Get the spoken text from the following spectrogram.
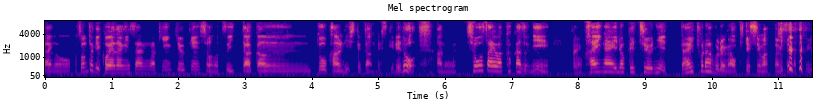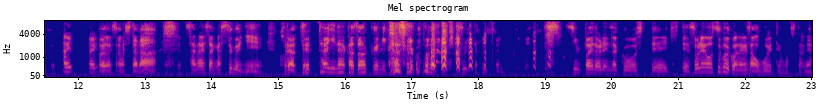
あの、その時小柳さんが緊急検証のツイッターアカウントを管理してたんですけれど、あの、詳細は書かずに、海外ロケ中に大トラブルが起きてしまったみたいなツイートを はい、はい小。柳さんがしたら、佐賀井さんがすぐに、これは絶対に中澤くんに関することだって気づいたみたいに、心配の連絡をしてきて、それをすごい小柳さん覚えてましたね。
